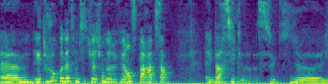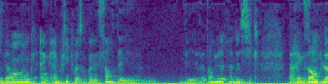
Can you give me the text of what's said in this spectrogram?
Euh, et toujours connaître une situation de référence par APSA et par cycle, ce qui euh, évidemment donc implique votre connaissance des, des, attendus de fin de cycle. Par exemple,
